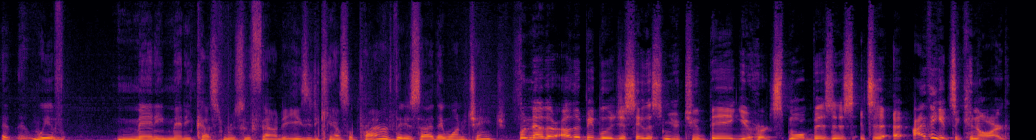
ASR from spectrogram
we have many, many customers who found it easy to cancel Prime if they decide they want to change. Well, now there are other people who just say, "Listen, you're too big. You hurt small business." It's a, uh, I think it's a canard,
